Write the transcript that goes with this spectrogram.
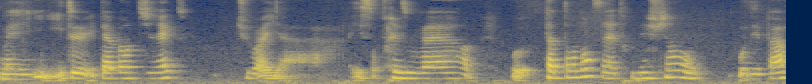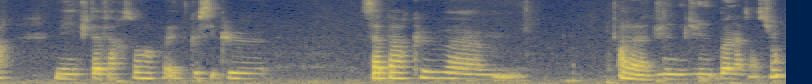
ils, t'abordent direct. Tu vois, y a, ils sont très ouverts. Tu as tendance à être méfiant au, départ, mais tu t'aperçois en fait que c'est que ça part que oh là là, d'une bonne attention.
